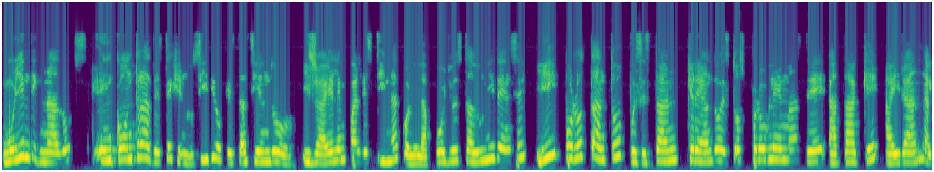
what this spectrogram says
muy indignados en contra de este genocidio que está haciendo Israel en Palestina con el apoyo estadounidense y por lo tanto pues están creando estos problemas de ataque a Irán al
